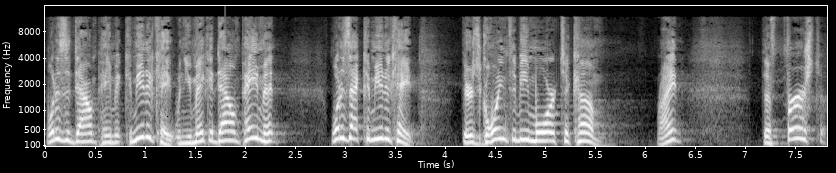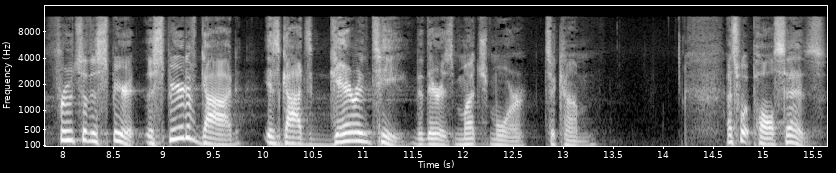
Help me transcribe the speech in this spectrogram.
What does a down payment communicate? When you make a down payment, what does that communicate? There's going to be more to come, right? The first fruits of the Spirit, the Spirit of God is God's guarantee that there is much more to come. That's what Paul says.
